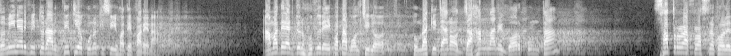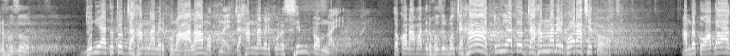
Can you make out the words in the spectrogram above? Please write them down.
জমিনের ভিতর আর দ্বিতীয় কোনো কিছুই হতে পারে না। আমাদের একজন হুজুর এই কথা বলছিল, তোমরা কি জানো জাহান্নামী গড় কোনটা? ছাত্ররা প্রশ্ন করলেন, হুজুর দুনিয়াতে তো জাহান্নামের কোনো আলামত নাই, জাহান্নামের কোনো সিমটম নাই। তখন আমাদের হুজুর বলছে হ্যাঁ দুনিয়া দুনিয়াতেও জাহান্নামের ঘর আছে তো। আমরা তো অবাক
